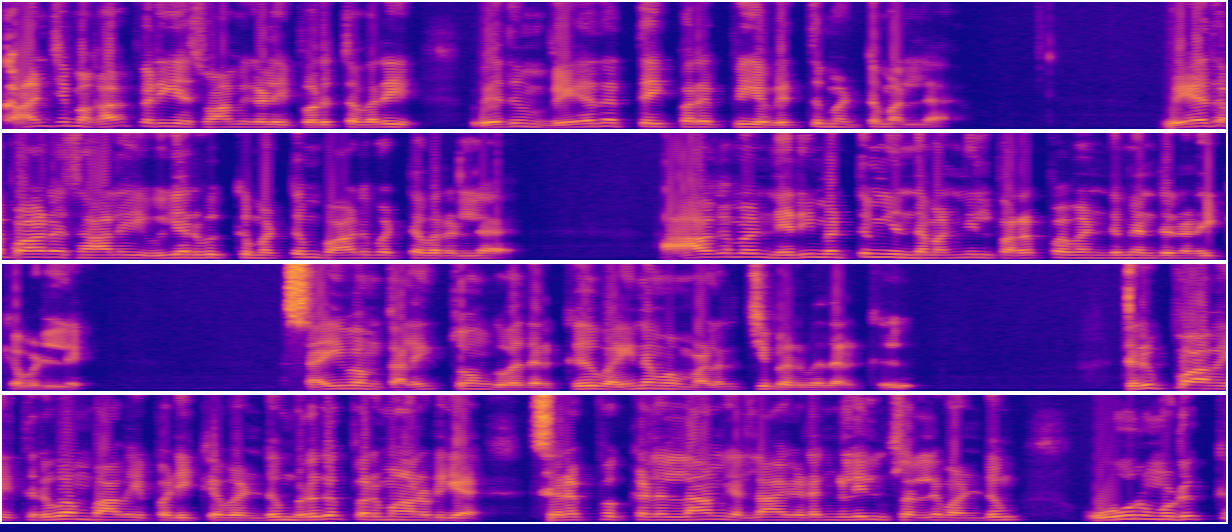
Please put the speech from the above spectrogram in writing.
காஞ்சி மகா பெரிய சுவாமிகளை பொறுத்தவரை வெறும் வேதத்தை பரப்பிய வித்து மட்டுமல்ல வேத பாடசாலை உயர்வுக்கு மட்டும் பாடுபட்டவர் அல்ல ஆகம நெறி மட்டும் இந்த மண்ணில் பரப்ப வேண்டும் என்று நினைக்கவில்லை. சைவம் தலைத்தோங்குவதற்கு வைணவம் வளர்ச்சி பெறுவதற்கு திருப்பாவை திருவம்பாவை படிக்க வேண்டும். முருகப்பெருமானுடைய சிறப்புகள் எல்லாம் எல்லா இடங்களிலும் சொல்ல வேண்டும். ஊர் முழுக்க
